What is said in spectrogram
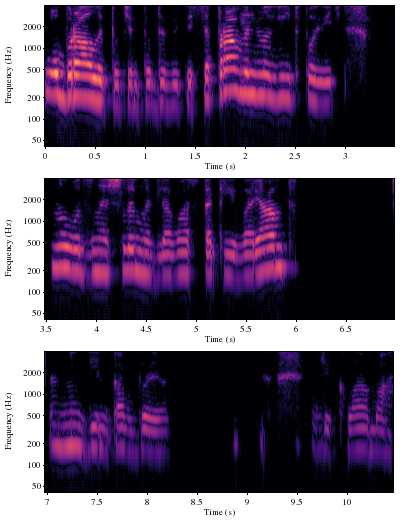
обрали, потім подивитися правильну відповідь. Ну, от знайшли ми для вас такий варіант. Ну, він как би реклама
